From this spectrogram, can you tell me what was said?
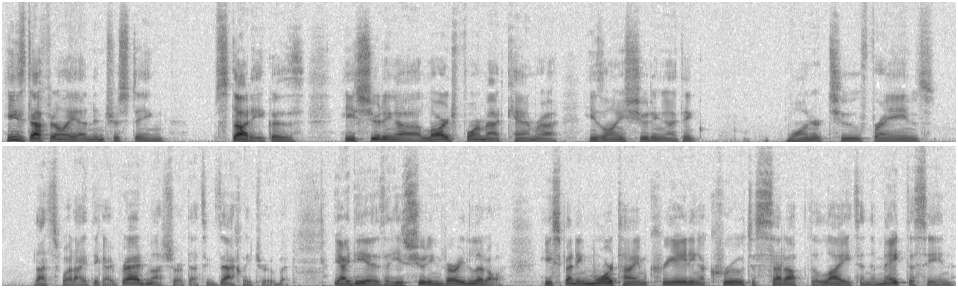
he's definitely an interesting study because he's shooting a large format camera. He's only shooting, I think, one or two frames. That's what I think I've read. I'm not sure if that's exactly true, but the idea is that he's shooting very little. He's spending more time creating a crew to set up the lights and to make the scene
